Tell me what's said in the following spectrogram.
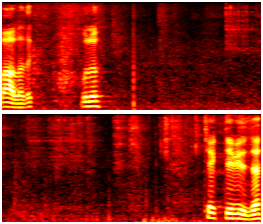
bağladık. Bunu çektiğimizde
